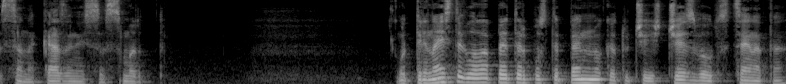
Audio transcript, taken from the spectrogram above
са наказани със смърт. От 13 глава Петър постепенно като че изчезва от сцената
